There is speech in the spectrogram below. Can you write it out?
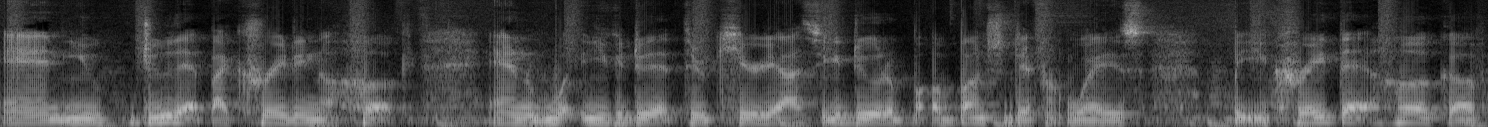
And you do that by creating a hook. And what, you could do that through curiosity. You could do it a, a bunch of different ways. But you create that hook of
